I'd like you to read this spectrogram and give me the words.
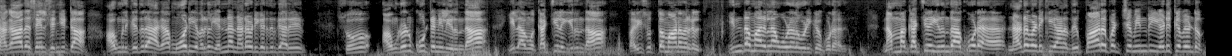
தகாத செயல் செஞ்சுட்டா அவங்களுக்கு எதிராக மோடி அவர்கள் என்ன நடவடிக்கை எடுத்திருக்காரு? ஸோ அவங்களுடன் கூட்டணியில் இருந்தா இல்லை அவங்க கட்சியில் இருந்தா பரிசுத்தமானவர்கள். இந்த மாதிரிலாம் ஊழலை ஒழிக்கக்கூடாது. நம்ம கட்சியில் இருந்தா கூட நடவடிக்கையானது பாரபட்சமின்றி எடுக்க வேண்டும்.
